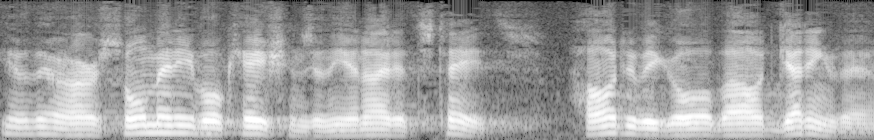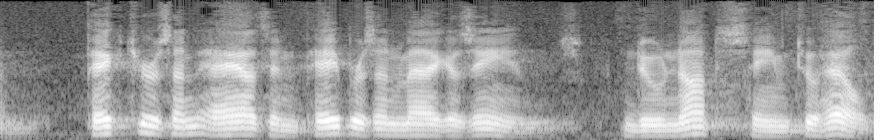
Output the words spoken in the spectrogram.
If there are so many vocations in the United States, how do we go about getting them? Pictures and ads in papers and magazines do not seem to help.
